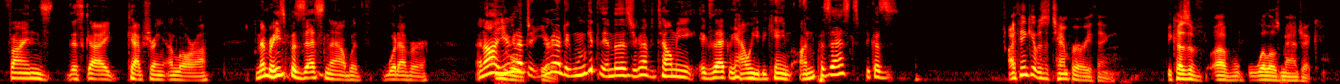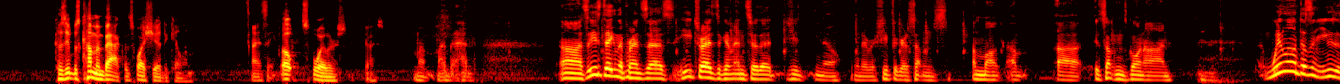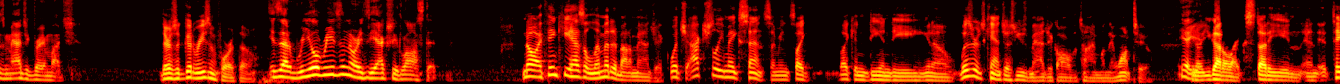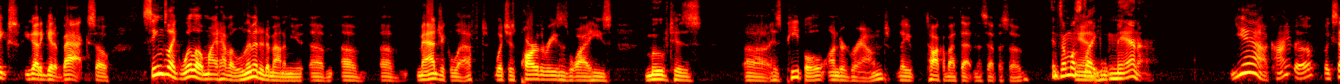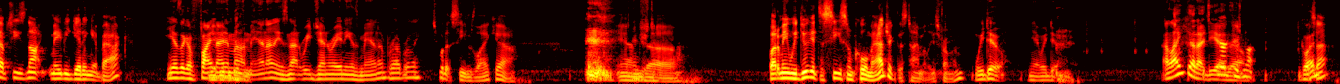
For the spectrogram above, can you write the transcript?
finds this guy capturing Elora. Remember, he's possessed now with whatever. And all, you're gonna have to. You're gonna have to. When we get to the end of this, you're gonna have to tell me exactly how he became unpossessed because I think it was a temporary thing because of, of Willow's magic. Because it was coming back. That's why she had to kill him. I see. Oh, spoilers, guys. My, my bad. Uh, so he's taking the princess. He tries to convince her that she, you know, whatever. She figures something's among, um, uh, is something's going on. Willow doesn't use his magic very much. There's a good reason for it, though. Is that a real reason, or has he actually lost it? No, I think he has a limited amount of magic, which actually makes sense. I mean, it's like like in D and D, you know, wizards can't just use magic all the time when they want to. Yeah, you know, you, you got to like study and and it takes you got to get it back. So seems like Willow might have a limited amount of of of of magic left, which is part of the reasons why he's moved his uh his people underground. They talk about that in this episode. it's almost and like mana. Yeah, kind of. Except he's not maybe getting it back. He has like a finite Maybe amount of mana, and he's not regenerating his mana properly. That's what it seems like. Yeah. and Interesting. uh, but I mean, we do get to see some cool magic this time, at least from him. We do, Yeah, we do. I like that idea. Though. not- Go What's ahead. that?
